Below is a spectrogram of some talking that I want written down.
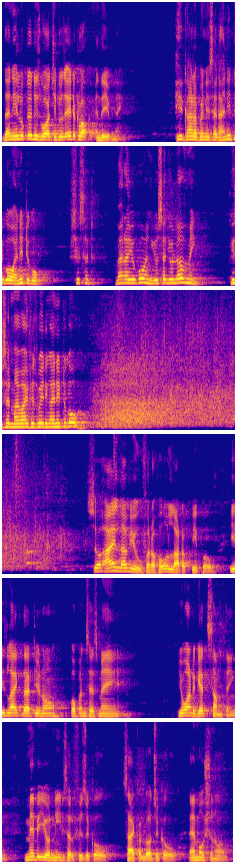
Then he looked at his watch, it was eight o'clock in the evening. He got up and he said, I need to go, I need to go. She said, Where are you going? You said you love me. He said, My wife is waiting, I need to go. So, I love you for a whole lot of people is like that, you know, open sesame, you want to get something, maybe your needs are physical, psychological, emotional,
